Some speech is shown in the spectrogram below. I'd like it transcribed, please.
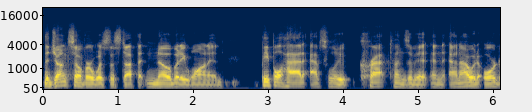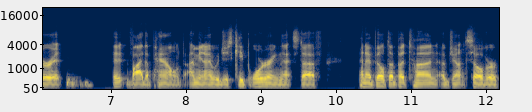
the junk silver was the stuff that nobody wanted. People had absolute crap tons of it, and and I would order it, it by the pound. I mean, I would just keep ordering that stuff and I built up a ton of junk silver.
